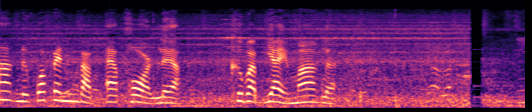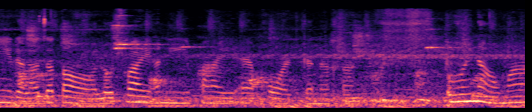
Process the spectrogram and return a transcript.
าก นึกว่าเป็นแบบแอร์พอร์ตเลยอะคือแบบใหญ่มากเลย นี่เดี๋ยวเราจะต่อรถไฟอันนี้ไปแอร์พอร์ตกันนะคะ โอ้ยหนาวมา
